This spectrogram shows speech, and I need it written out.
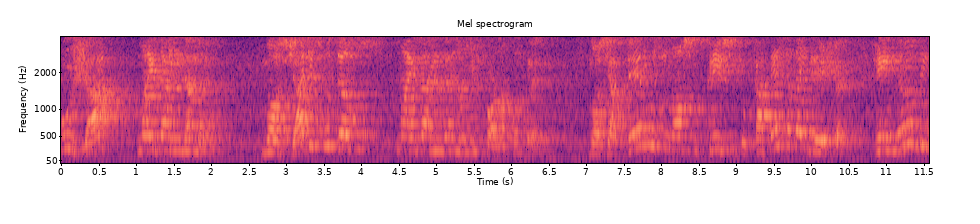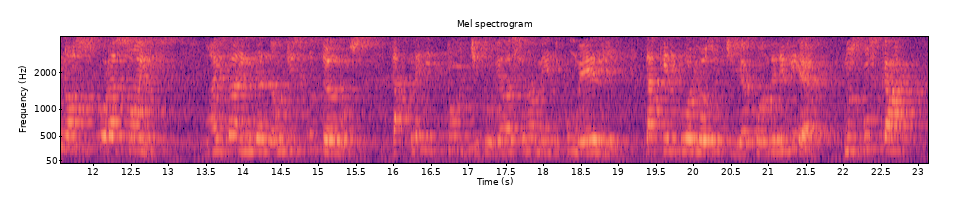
o já, mas ainda não. Nós já desfrutamos, mas ainda não de forma completa. Nós já temos o nosso Cristo, cabeça da igreja, reinando em nossos corações, mas ainda não desfrutamos da plenitude do relacionamento com Ele, daquele glorioso dia quando Ele vier nos buscar.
